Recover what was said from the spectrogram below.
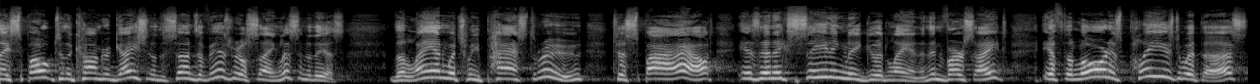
they spoke to the congregation of the sons of Israel, saying, Listen to this. The land which we passed through to spy out is an exceedingly good land. And then verse 8 If the Lord is pleased with us,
